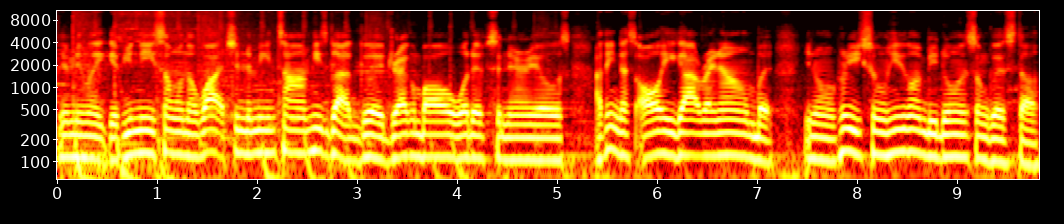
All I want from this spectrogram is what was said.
I mean, like if you need someone to watch in the meantime, he's got good Dragon Ball what if scenarios. I think that's all he got right now, but you know, pretty soon he's gonna be doing some good stuff.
